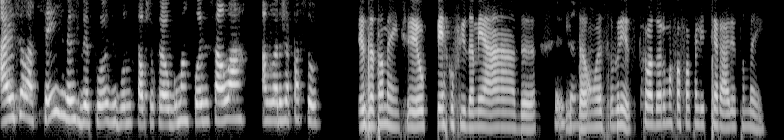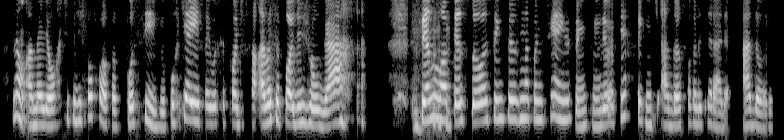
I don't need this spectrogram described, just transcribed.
Aí, sei lá, seis meses depois eu vou no salvo procurar alguma coisa e falo, ah, agora já passou. Exatamente. Eu perco o fio da meada. Então é sobre isso. Eu adoro uma fofoca literária também. Não, a melhor tipo de fofoca possível. Porque é isso, aí você pode falar, aí você pode julgar sendo uma pessoa sem peso na consciência, entendeu? É perfeito. Adoro fofoca literária. Adoro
